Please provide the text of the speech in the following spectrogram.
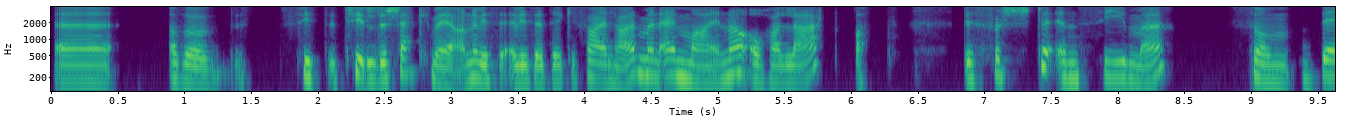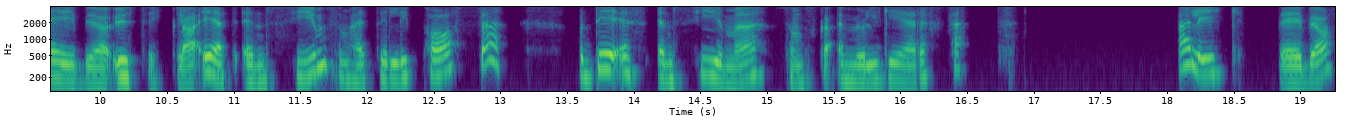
Eh, altså, Kildesjekk meg gjerne hvis jeg, hvis jeg tar feil her, men jeg mener å ha lært at det første enzymet som babyer utvikler, er et enzym som heter lipase. Og det er enzymet som skal emulgere fett. Jeg liker babyer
